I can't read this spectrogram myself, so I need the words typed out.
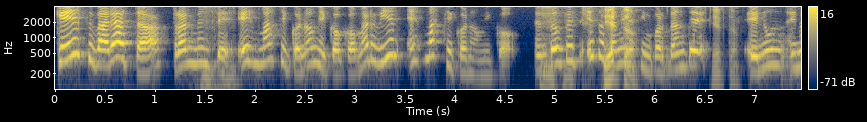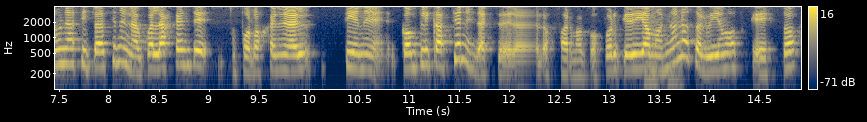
que es barata, realmente es más económico. Comer bien es más económico. Entonces, eso también es importante en, un, en una situación en la cual la gente, por lo general, tiene complicaciones de acceder a los fármacos. Porque, digamos, no nos olvidemos que esto,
